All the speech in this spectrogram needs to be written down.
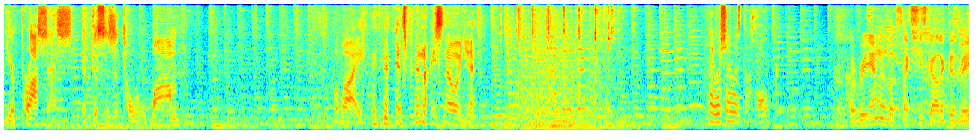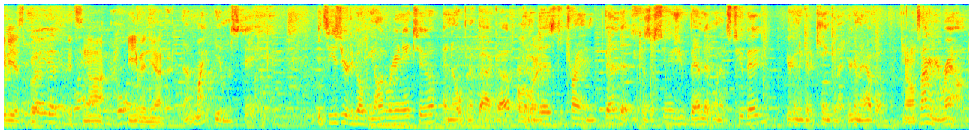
your process. If this is a total bomb, bye-bye. it's been nice knowing you. I wish I was the Hulk. Uh, but Brianna looks like she's got a good radius, but it's not even yet. That might be a mistake. It's easier to go beyond where you need to and open it back up than it Totally. is to try and bend it because as soon as you bend it when it's too big, you're gonna get a kink in it. You're gonna have a, no. it's not gonna be round.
